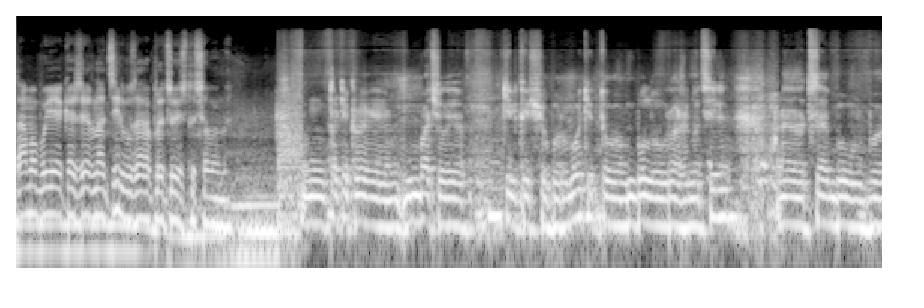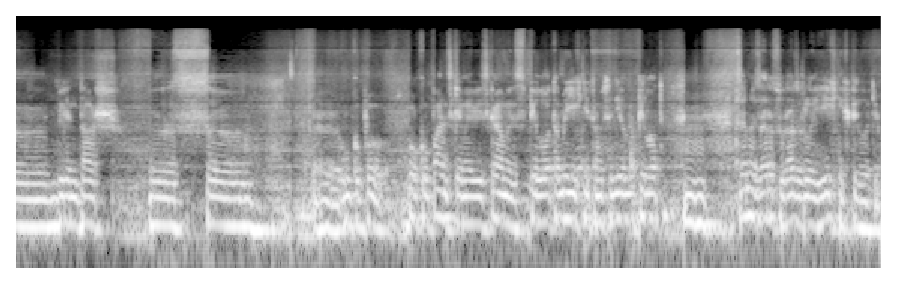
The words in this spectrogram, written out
Там або є якась жирна ціль, бо зараз працюю з 107 Так як ви бачили тільки що по роботі, то було уражено ціль. Е, Це був е, бліндаж з е, окупантськими військами, з пілотами. Їхні там сиділи пілоти. Це ми зараз уразили їхніх пілотів.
